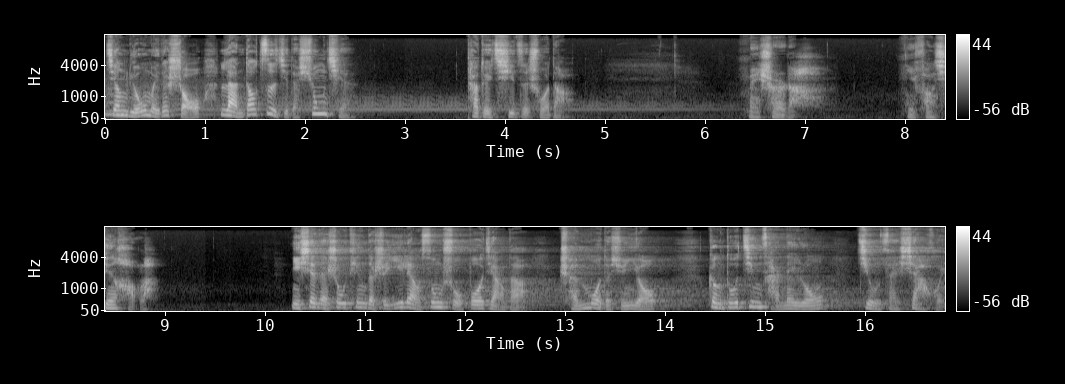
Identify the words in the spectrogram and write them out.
将刘美的手揽到自己的胸前。他对妻子说道：“没事的，你放心好了。”你现在收听的是一辆松鼠播讲的《沉默的巡游》，更多精彩内容就在下回。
